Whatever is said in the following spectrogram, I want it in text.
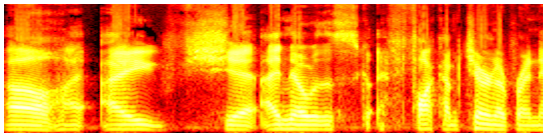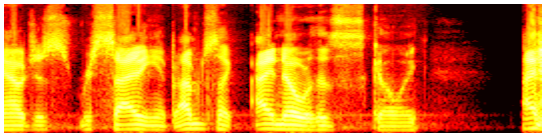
oh, I, I, shit, I know where this is going. Fuck, I'm tearing up right now just reciting it, but I'm just like, I know where this is going. I,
